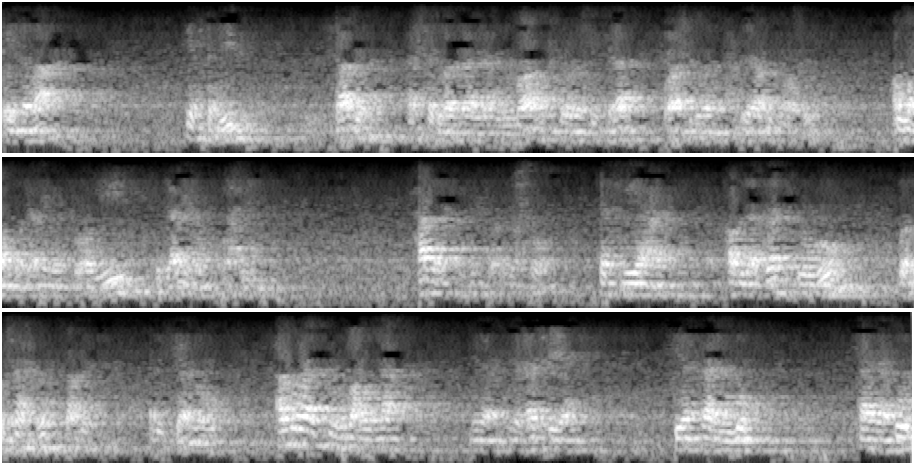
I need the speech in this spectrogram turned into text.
وإنما يكتفي ثابت أشهد أن لا إله إلا الله وأشهد أن له وأشهد أن محمدا عبده ورسوله اللهم اجعلني من التوابين واجعلني من المصلحين هذا المشروع تسمية قبل بدء الوضوء وتشهد بعد الإتيان الوضوء أما ما يذكره بعض الناس من الأدعية في أثناء الوضوء كان يقول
